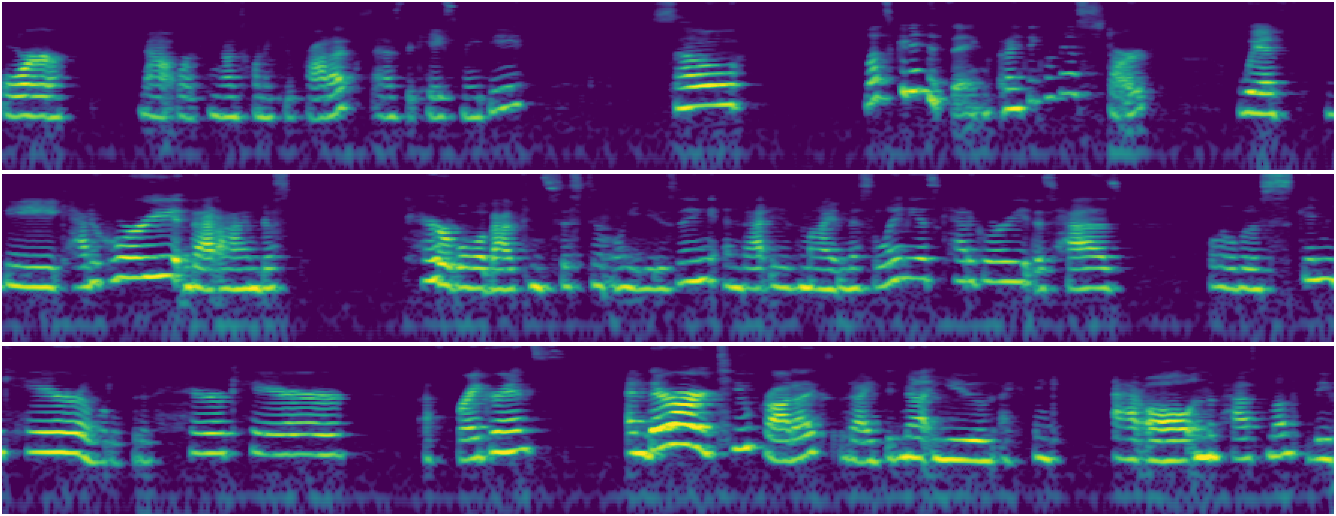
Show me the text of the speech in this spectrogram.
or not working on 22 products, as the case may be. So let's get into things. And I think we're going to start with the category that I'm just terrible about consistently using, and that is my miscellaneous category. This has a little bit of skincare, a little bit of hair care, a fragrance, and there are two products that I did not use, I think, at all in the past month. The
